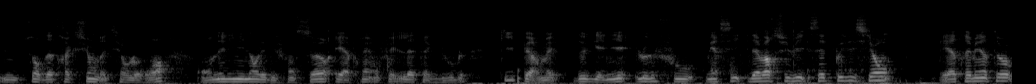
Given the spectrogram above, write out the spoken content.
une sorte d'attraction, on attire le roi en éliminant les défenseurs et après on fait l'attaque double qui permet de gagner le fou. Merci d'avoir suivi cette position et à très bientôt.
